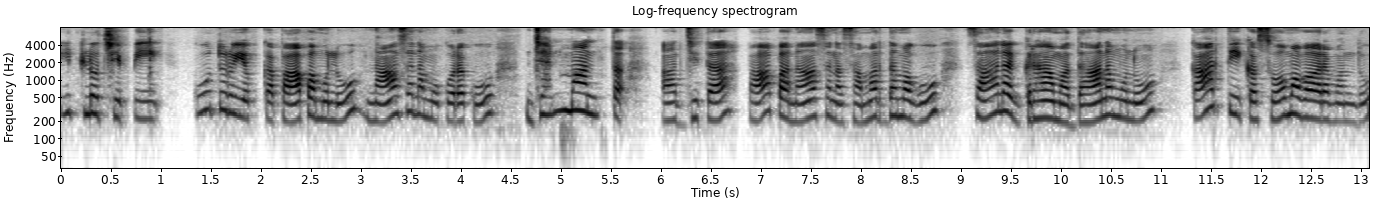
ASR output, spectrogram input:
ఇట్లు చెప్పి కూతురు యొక్క పాపములు నాశనము కొరకు జన్మాంత ఆర్జిత పాప నాశన సమర్థమగు సాలగ్రామ దానమును కార్తీక సోమవారమందు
